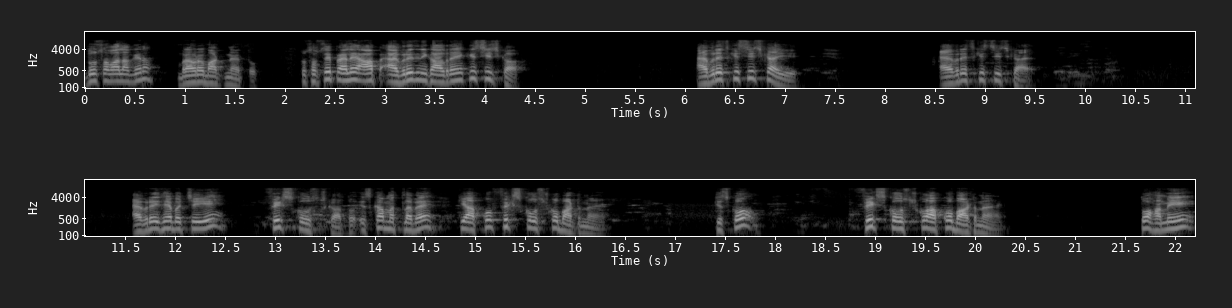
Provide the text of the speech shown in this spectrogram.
दो सवाल आ गए ना, बराबर बांटना है तो। तो सबसे पहले आप एवरेज निकाल रहे हैं किस चीज़ का? एवरेज किस चीज़ का है ये? एवरेज किस चीज़ का है? एवरेज है बच्चे ये फिक्स कॉस्ट का। तो इसका मतलब है कि आपको फिक्स कॉस्ट को बांटना है। किसको? फिक्स कॉस्ट को आपको बांटना है। तो हमें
